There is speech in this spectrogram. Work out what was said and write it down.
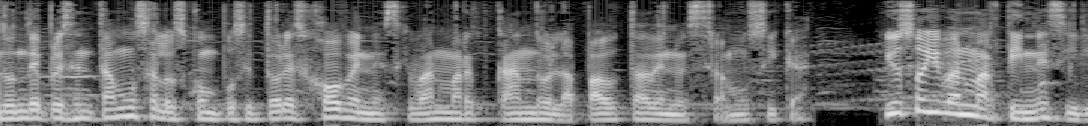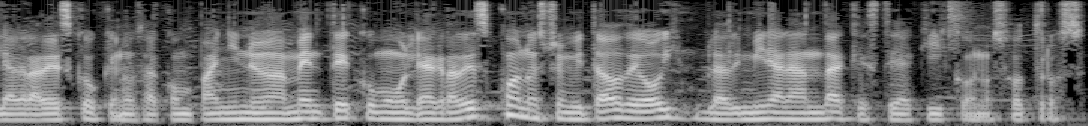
donde presentamos a los compositores jóvenes que van marcando la pauta de nuestra música. Yo soy Iván Martínez y le agradezco que nos acompañe nuevamente, como le agradezco a nuestro invitado de hoy, Vladimir Aranda, que esté aquí con nosotros.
